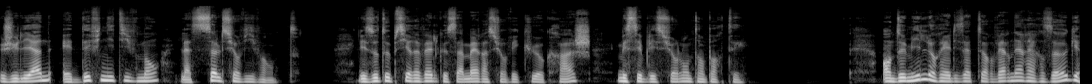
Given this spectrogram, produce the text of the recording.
Juliane est définitivement la seule survivante. Les autopsies révèlent que sa mère a survécu au crash, mais ses blessures l'ont emportée. En 2000, le réalisateur Werner Herzog,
